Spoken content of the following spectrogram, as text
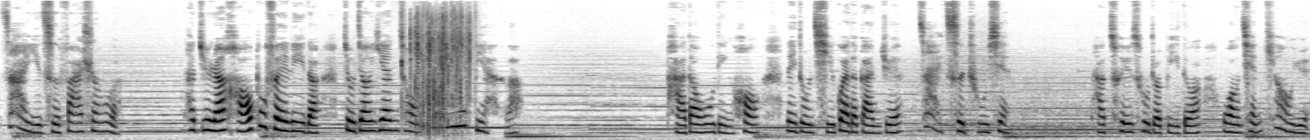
再一次发生了，他居然毫不费力的就将烟囱捏扁了。爬到屋顶后，那种奇怪的感觉再次出现，他催促着彼得往前跳跃。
